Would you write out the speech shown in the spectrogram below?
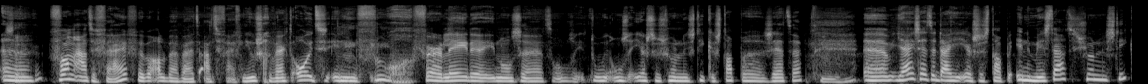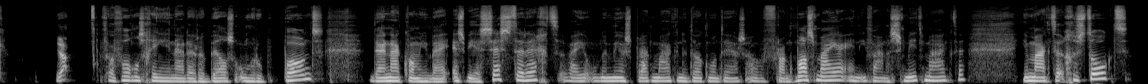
uh, Zeker. van AT5. We hebben allebei bij het AT5 Nieuws gewerkt. Ooit in een vroeg verleden in onze, toen we onze eerste journalistieke stappen zetten. Mhm. Jij zette daar je eerste stappen in de misdaadjournalistiek. Vervolgens ging je naar de rebelse omroep Poont. Daarna kwam je bij SBS 6 terecht, waar je onder meer spraakmakende documentaires over Frank Masmeijer en Ivana Smit maakte. Je maakte Gestolkt,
